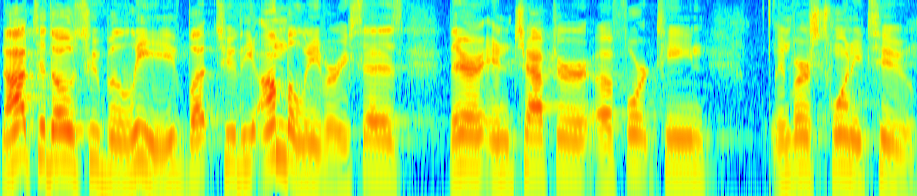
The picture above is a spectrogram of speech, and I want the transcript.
not to those who believe, but to the unbeliever. He says there in chapter uh, 14, in verse 22.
